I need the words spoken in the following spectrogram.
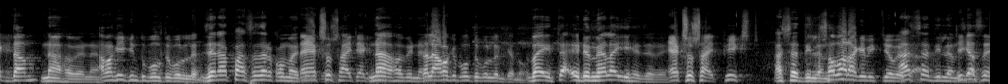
একদম না হবে না। আমাকে কিন্তু বলতে বললেন। যেন আর পাঁচ হাজার কমায় না। একশো ষাট না হবে না। তাহলে আমাকে বলতে বললেন কেন? ভাই এটা মেলাই হয়ে যাবে। একশো ষাট ফিক্সড আচ্ছা দিলাম। সবার আগে বিক্রি হবে আচ্ছা, দিলাম, ঠিক আছে?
